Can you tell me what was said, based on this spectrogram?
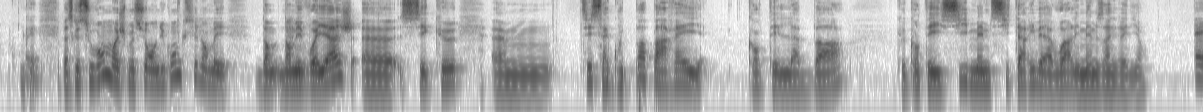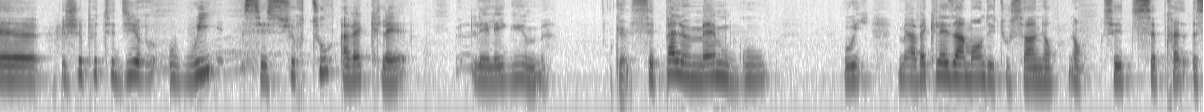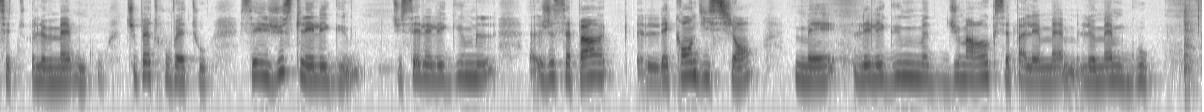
Parce que souvent, moi, je me suis rendu compte que c'est dans mes, dans, dans mes voyages, euh, c'est que euh, tu sais, ça goûte pas pareil quand tu es là-bas que quand tu es ici, même si tu arrives à avoir les mêmes ingrédients. Euh, je peux te dire oui, c'est surtout avec les, les légumes. Ok. C'est pas le même goût. Oui, mais avec les amandes et tout ça, non, non, c'est le même goût. Tu peux trouver tout. C'est juste les légumes. Tu sais, les légumes, euh, je sais pas les conditions, mais les légumes du Maroc, c'est pas les mêmes, le même goût.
